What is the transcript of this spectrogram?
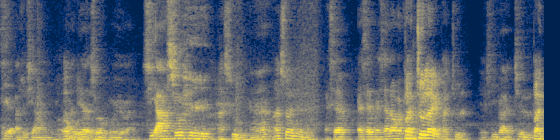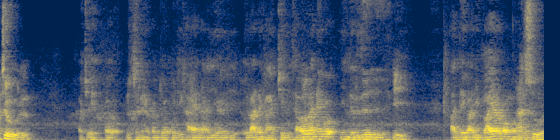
si asu si anjing Oh. oh. dia Surabaya kan si asu Asu. Hah? Asu aja nih. SM SMS apa Bajul aja, bajul. ya si bajul Bajul. Ojo eh koyo jenenge kanca aku di kaen aja tulane bajul sawangane kok nyindir dhewe Ih, ada gak dibayar kok ngomong asu.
